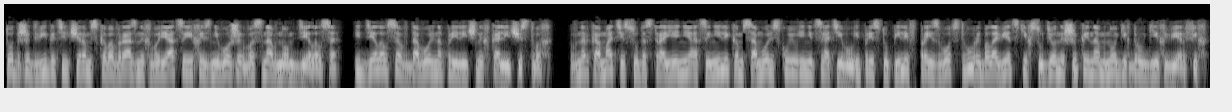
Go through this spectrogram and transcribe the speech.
Тот же двигатель Черомского в разных вариациях из него же в основном делался, и делался в довольно приличных количествах. В наркомате судостроения оценили комсомольскую инициативу и приступили в производству рыболовецких суденышек и на многих других верфях.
